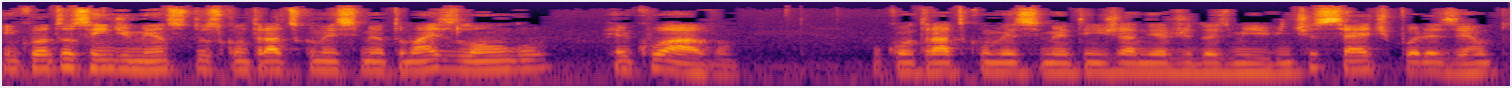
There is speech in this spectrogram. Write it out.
enquanto os rendimentos dos contratos com vencimento mais longo recuavam. O contrato com vencimento em janeiro de 2027, por exemplo,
